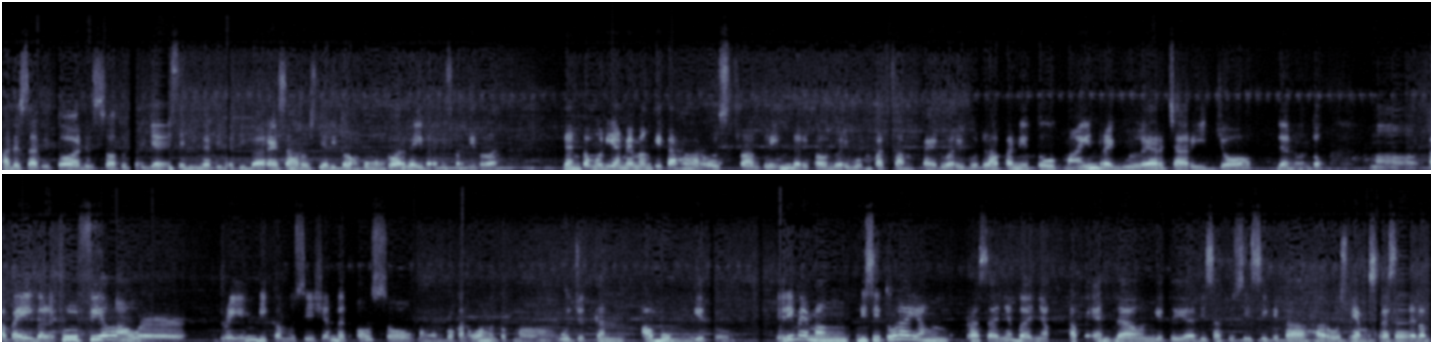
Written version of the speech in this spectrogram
pada saat itu ada sesuatu terjadi sehingga tiba-tiba Reza harus jadi tulang punggung keluarga ibaratnya seperti itulah. Dan kemudian memang kita harus struggling dari tahun 2004 sampai 2008 itu main reguler, cari job dan untuk me- apa ya ibarat fulfill our dream become musician but also mengumpulkan uang untuk mewujudkan album gitu. Jadi memang di situlah yang rasanya banyak up and down gitu ya. Di satu sisi kita harus ya Reza dalam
